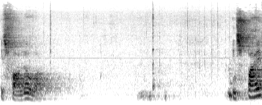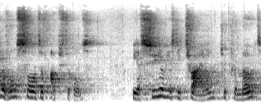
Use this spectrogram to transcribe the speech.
is far lower. In spite of all sorts of obstacles, we are seriously trying to promote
